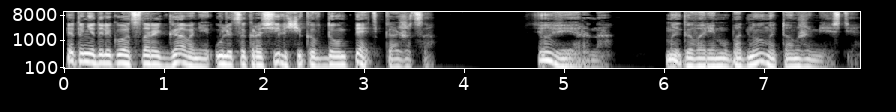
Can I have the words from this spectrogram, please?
Это недалеко от Старой Гавани, улица Красильщиков, дом 5, кажется. Все верно. Мы говорим об одном и том же месте.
